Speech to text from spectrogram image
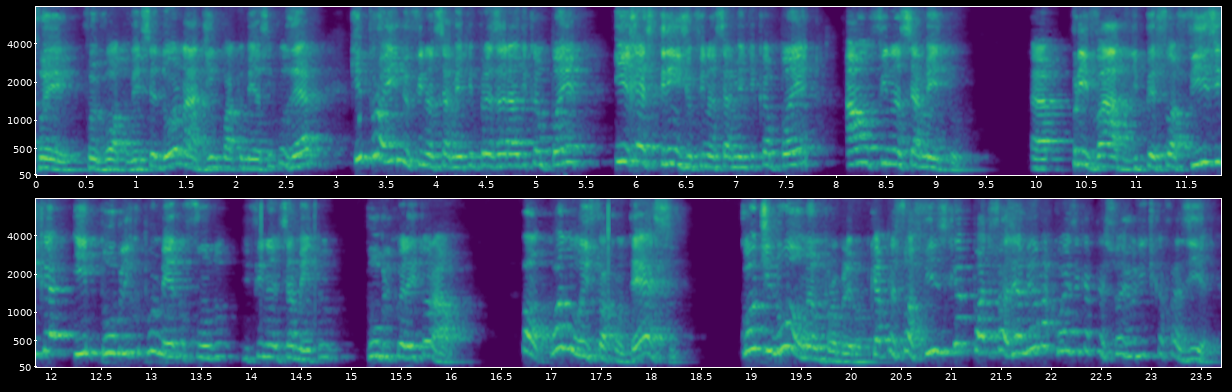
foi, foi voto vencedor na DIN 4650, que proíbe o financiamento empresarial de campanha e restringe o financiamento de campanha a um financiamento uh, privado de pessoa física e público por meio do Fundo de Financiamento Público Eleitoral. Bom, quando isso acontece, continua o mesmo problema, porque a pessoa física pode fazer a mesma coisa que a pessoa jurídica fazia.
